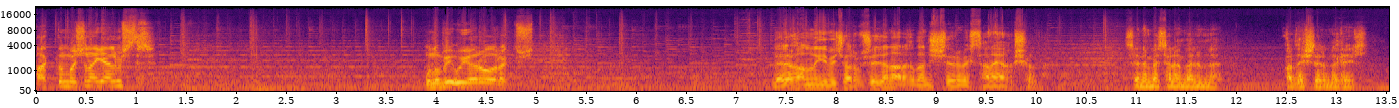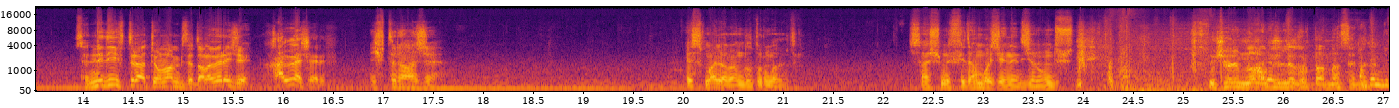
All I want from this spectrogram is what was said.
aklın başına gelmiştir. Bunu bir uyarı olarak düşün. Delikanlı gibi çarpışacağına arkadan iş çevirmek sana yakışırdı. Senin meselen benimle. Kardeşlerimle değil. Sen ne diye iftira atıyorsun lan bize dalaverici? Halle Şerif. İftiracı. Esma ile aramda durma dedim. Sen şimdi Fidan bacıya ne diyeceksin onu düşün. Dökerim lan o dilini gırtlağından senin. Adem dur.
